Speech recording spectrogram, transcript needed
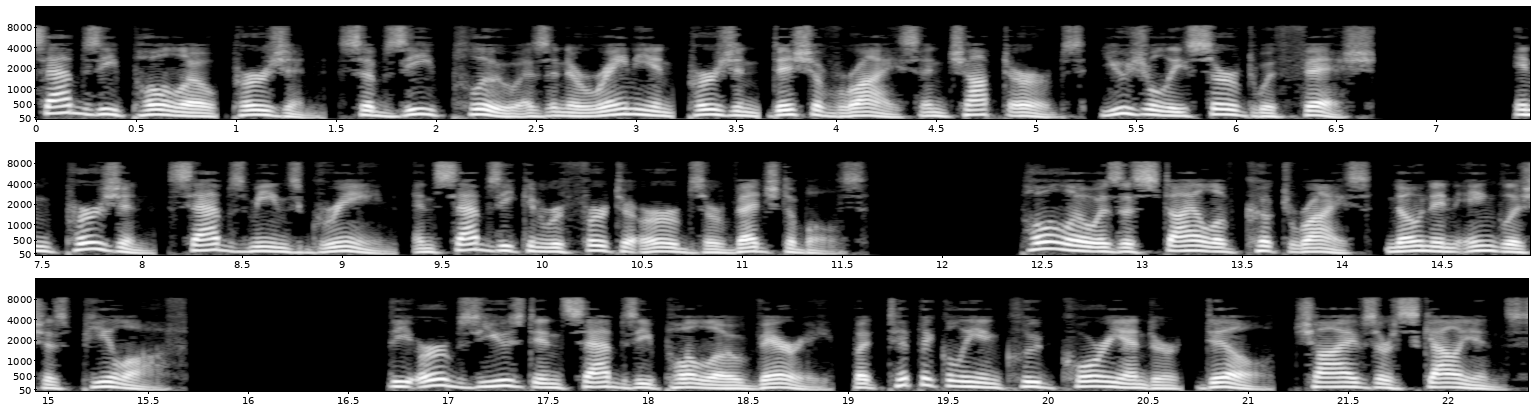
Sabzi polo Persian, sabzi plu is an Iranian Persian dish of rice and chopped herbs, usually served with fish. In Persian, sabz means green, and sabzi can refer to herbs or vegetables. Polo is a style of cooked rice, known in English as pilaf. The herbs used in sabzi polo vary, but typically include coriander, dill, chives or scallions,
